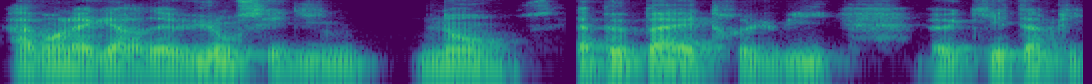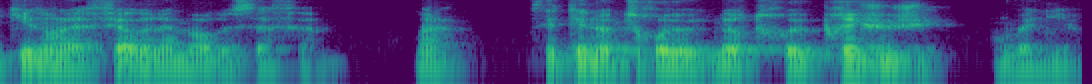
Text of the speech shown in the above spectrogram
avant la garde à vue, on s'est dit non, ça peut pas être lui euh, qui est impliqué dans l'affaire de la mort de sa femme. Voilà, c'était notre notre préjugé, on va dire.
